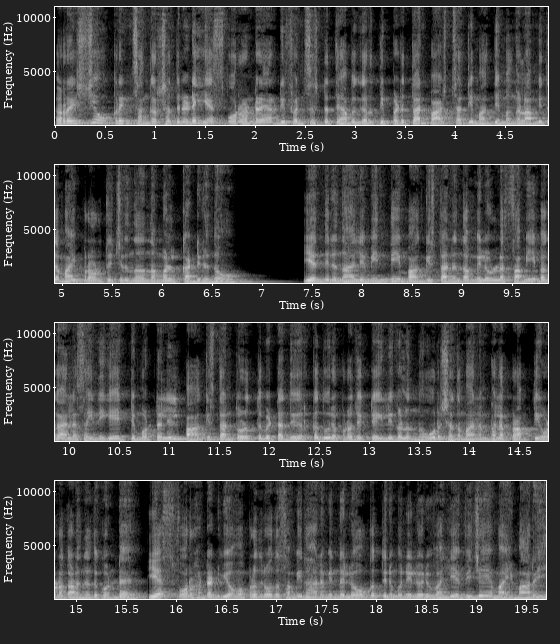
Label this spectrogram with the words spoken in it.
റഷ്യ ഉക്രൈൻ സംഘർഷത്തിനിടെ S four hundred air defence സിസ്റ്റത്തെ അപകീർത്തിപ്പെടുത്താൻ പാശ്ചാത്യ മാധ്യമങ്ങൾ അമിതമായി പ്രവർത്തിച്ചിരുന്നത് നമ്മൾ കണ്ടിരുന്നു. എന്നിരുന്നാലും ഇന്ത്യയും പാകിസ്ഥാനും തമ്മിലുള്ള സമീപകാല സൈനിക ഏറ്റുമുട്ടലിൽ പാകിസ്ഥാൻ തൊടുത്തുവിട്ട ദീർഘദൂര പ്രൊജക്ടൈലുകളും നൂറ് ശതമാനം ഫലപ്രാപ്തിയോടെ തടഞ്ഞതുകൊണ്ട് എസ് ഫോർ ഹൺഡ്രഡ് വ്യോമ പ്രതിരോധ സംവിധാനം ഇന്ന് ലോകത്തിനു മുന്നിൽ ഒരു വലിയ വിജയമായി മാറി.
